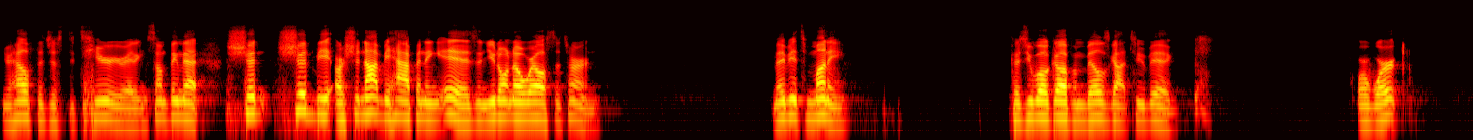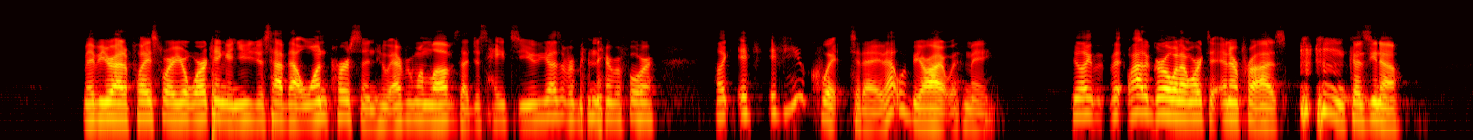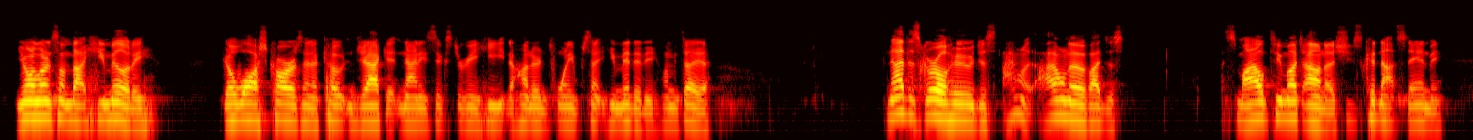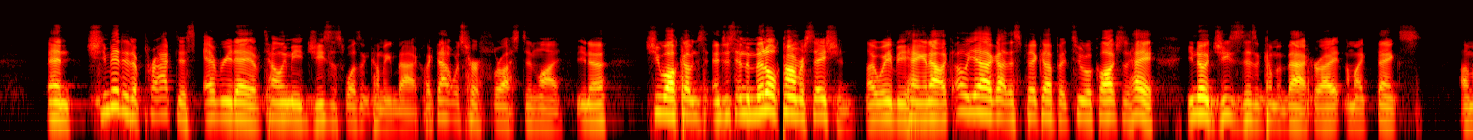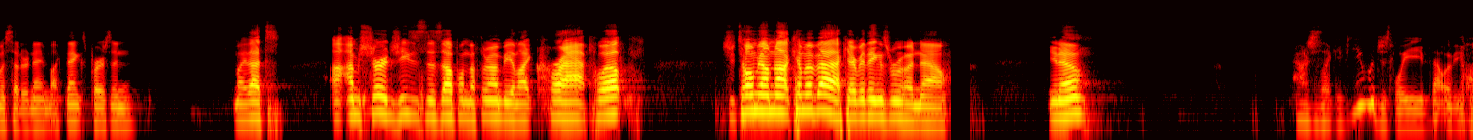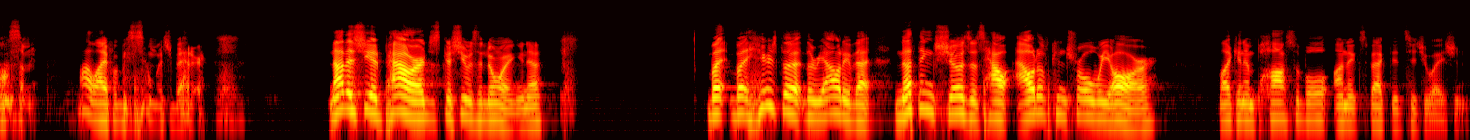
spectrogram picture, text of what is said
Your health is just deteriorating. Something that should, should be or should not be happening is, and you don't know where else to turn. Maybe it's money because you woke up and bills got too big. Or work. Maybe you're at a place where you're working and you just have that one person who everyone loves that just hates you. You guys ever been there before? Like, if, if you quit today, that would be all right with me. You know, like, I had a girl when I worked at Enterprise, because, you know, you want to learn something about humility. Go wash cars in a coat and jacket, 96 degree heat and 120% humidity. Let me tell you. Not this girl who just, I don't, I don't know if I just smiled too much. I don't know. She just could not stand me. And she made it a practice every day of telling me Jesus wasn't coming back. Like that was her thrust in life, you know? she walk up and just in the middle of conversation, like we'd be hanging out, like, oh yeah, I got this pickup at two o'clock. She said, hey, you know Jesus isn't coming back, right? I'm like, thanks. I almost said her name. Like, thanks, person. Like, that's. I'm sure Jesus is up on the throne, being like, crap. Well, she told me I'm not coming back. Everything's ruined now. You know. I was just like, if you would just leave, that would be awesome. My life would be so much better. Not that she had power, just because she was annoying, you know. But but here's the, the reality of that. Nothing shows us how out of control we are like an impossible, unexpected situation.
